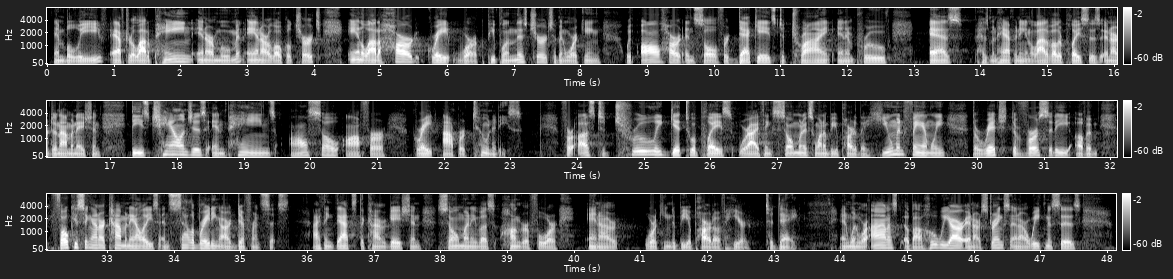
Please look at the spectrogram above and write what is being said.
and believe after a lot of pain in our movement and our local church and a lot of hard, great work. People in this church have been working with all heart and soul for decades to try and improve, as has been happening in a lot of other places in our denomination. These challenges and pains also offer great opportunities for us to truly get to a place where I think so many of us want to be a part of the human family, the rich diversity of it, focusing on our commonalities and celebrating our differences. I think that's the congregation so many of us hunger for and are working to be a part of here today. And when we're honest about who we are and our strengths and our weaknesses,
